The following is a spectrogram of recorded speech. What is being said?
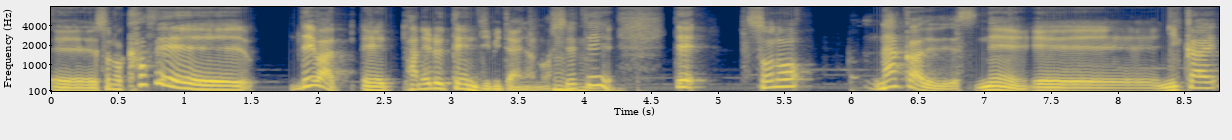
えーそのカフェでは、えーパネル展示みたいなのをしてて、で、その中でですね、え2回、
